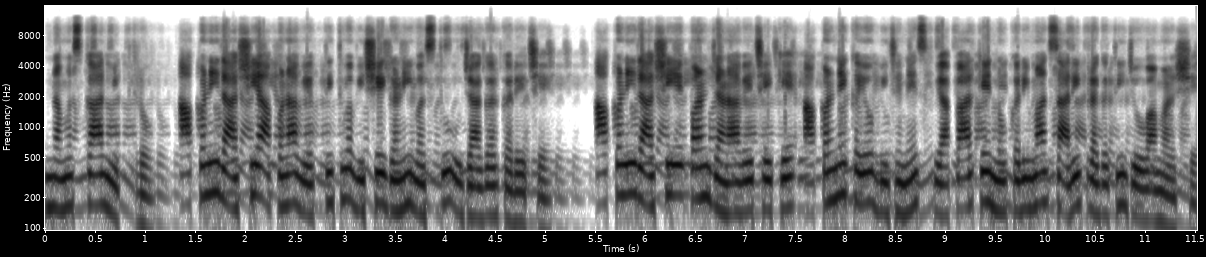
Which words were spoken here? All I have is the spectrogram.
નમસ્કાર મિત્રો. આપણી રાશિ આપણા વ્યક્તિત્વ વિશે ઘણી વસ્તુ ઉજાગર કરે છે. આપણી રાશિ એ પણ જણાવે છે કે આપણને કયો બિઝનેસ વ્યાપાર કે નોકરીમાં સારી પ્રગતિ જોવા મળશે.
